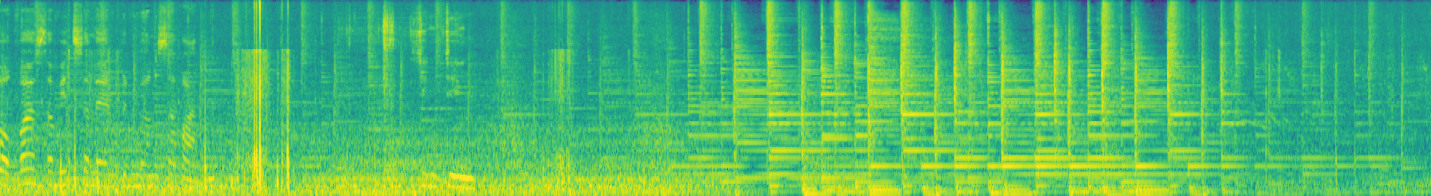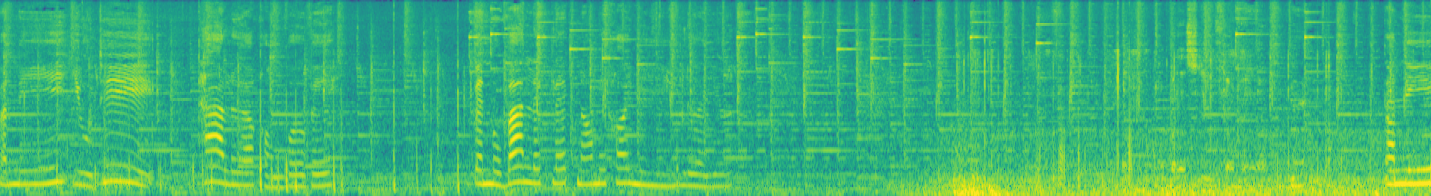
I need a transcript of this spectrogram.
บอกว่าสวิตเซอร์แลนด์เป็นเมืองสวรรค์จริงๆวันนี้อยู่ที่ท่าเรือของเบอร์เวย์เป็นหมู่บ้านเล็กๆ เนาะไม่ค่อยมีเรือเยอะ But that's still filming. though. ตอนนี้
